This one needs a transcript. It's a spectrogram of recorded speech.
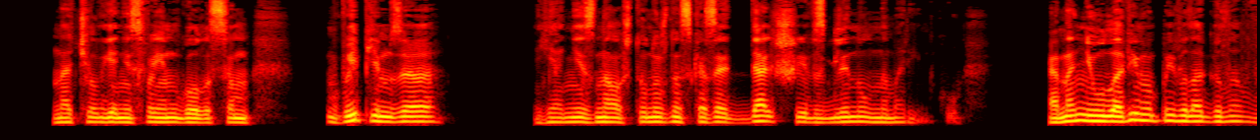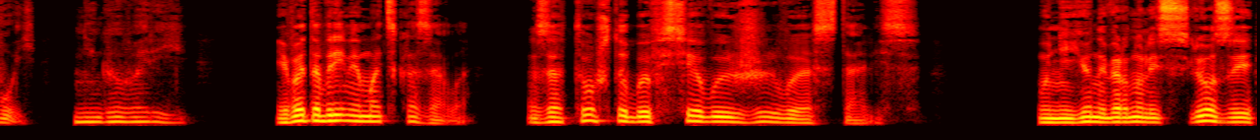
— начал я не своим голосом, — «выпьем за...» Я не знал, что нужно сказать дальше, и взглянул на Маринку. Она неуловимо повела головой. «Не говори». И в это время мать сказала, «За то, чтобы все вы живы остались». У нее навернулись слезы,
